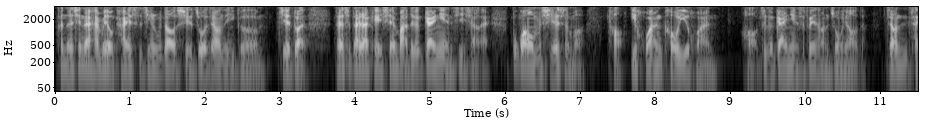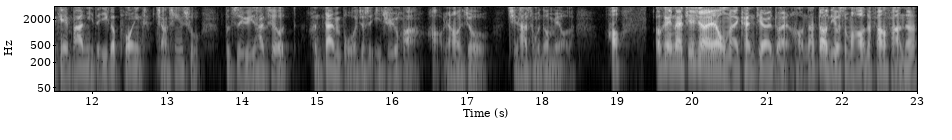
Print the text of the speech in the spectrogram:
可能现在还没有开始进入到写作这样的一个阶段，但是大家可以先把这个概念记下来。不管我们写什么，好，一环扣一环，好，这个概念是非常重要的，这样你才可以把你的一个 point 讲清楚，不至于它只有很单薄，就是一句话，好，然后就其他什么都没有了。好。OK，那接下来让我们来看第二段。好，那到底有什么好的方法呢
